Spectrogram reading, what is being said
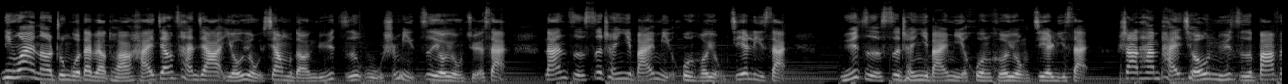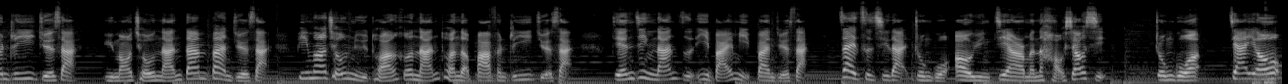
另外呢，中国代表团还将参加游泳项目的女子五十米自由泳决赛、男子四乘一百米混合泳接力赛、女子四乘一百米混合泳接力赛、沙滩排球女子八分之一决赛。羽毛球男单半决赛，乒乓球女团和男团的八分之一决赛，田径男子一百米半决赛，再次期待中国奥运健儿们的好消息，中国加油！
